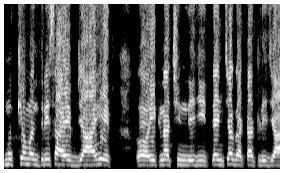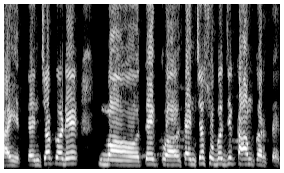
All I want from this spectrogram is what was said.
मुख्यमंत्री साहेब जे आहेत एकनाथ शिंदेजी त्यांच्या गटातले जे आहेत त्यांच्याकडे ते त्यांच्यासोबत जे काम करतायत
